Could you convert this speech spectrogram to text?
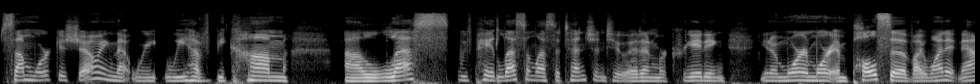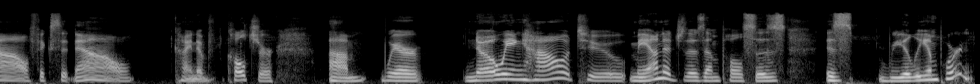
some work is showing that we, we have become. Uh, less we've paid less and less attention to it and we're creating you know more and more impulsive i want it now fix it now kind of culture um, where knowing how to manage those impulses is really important.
